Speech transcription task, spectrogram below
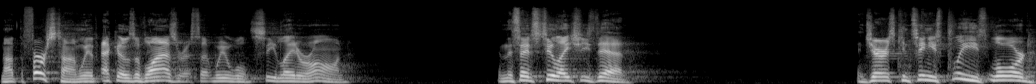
Not the first time. We have echoes of Lazarus that we will see later on. And they say, It's too late. She's dead. And Jairus continues, Please, Lord,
